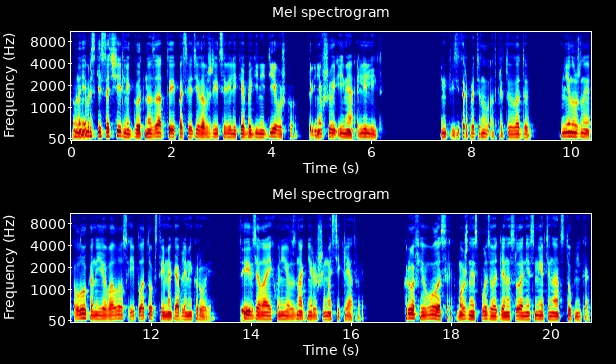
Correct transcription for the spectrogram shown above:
В ноябрьский сочельник год назад ты посвятила в жрице великой богини девушку, принявшую имя Лилит. Инквизитор протянул открытую ладонь. Мне нужны локон её волос и платок с тремя каплями крови. Ты взяла их у неё в знак нерушимости клятвы. Кровь и волосы можно использовать для насылания смерти на отступника.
